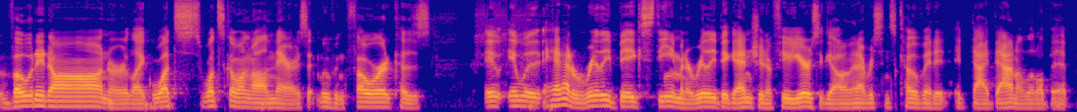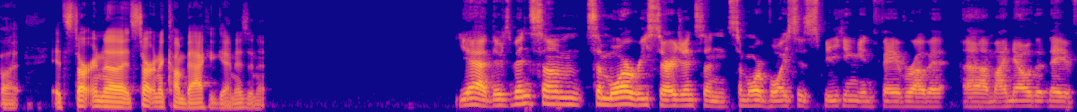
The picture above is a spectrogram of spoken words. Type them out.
voted on or like what's what's going on there? Is it moving forward cuz it, it was it had a really big steam and a really big engine a few years ago and ever since covid it, it died down a little bit but it's starting to it's starting to come back again isn't it Yeah, there's been some some more resurgence and some more voices speaking in favor of it. Um, I know that they've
